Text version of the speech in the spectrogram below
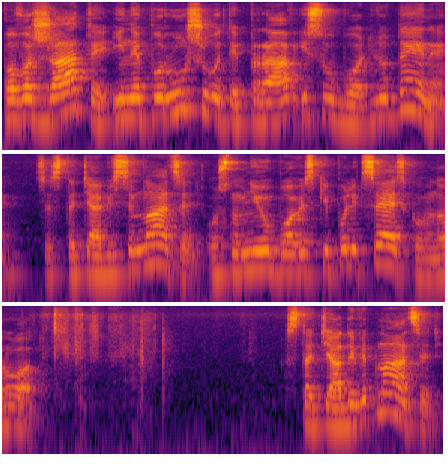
Поважати і не порушувати прав і свобод людини. Це стаття 18. Основні обов'язки поліцейського народ. Стаття 19.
